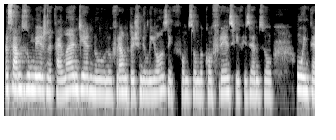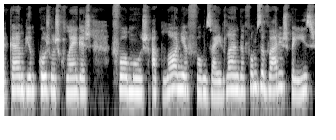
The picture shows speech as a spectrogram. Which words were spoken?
Passámos um mês na Tailândia, no, no verão de 2011, em que fomos a uma conferência e fizemos um, um intercâmbio com os meus colegas. Fomos à Polónia, fomos à Irlanda, fomos a vários países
